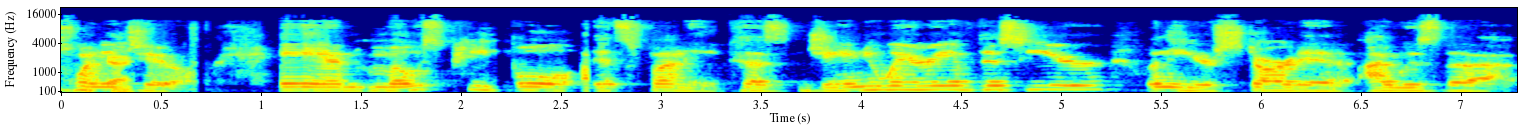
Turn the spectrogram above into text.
22. And most people, it's funny because January of this year, when the year started, I was the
